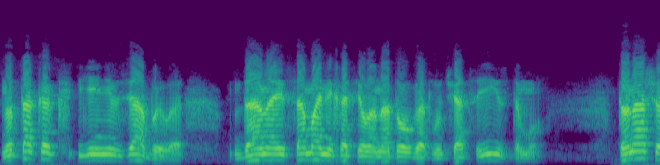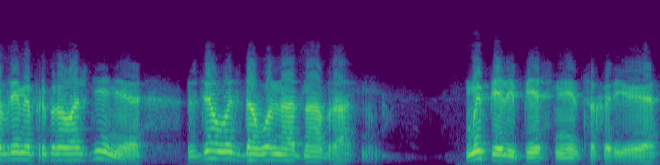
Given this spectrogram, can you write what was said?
Но так как ей нельзя было, да она и сама не хотела надолго отлучаться из дому, то наше времяпрепровождение сделалось довольно однообразным. Мы пели песни Цахарие,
